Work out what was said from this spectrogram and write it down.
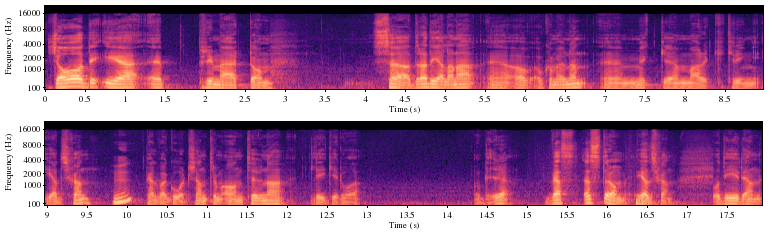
Ja, det är eh, primärt de södra delarna eh, av, av, kommunen. Eh, mycket mark kring Edsjön. Mm. Själva gårdscentrum Antuna ligger då, vad blir det? Väst, öster om Edsjön. Och det är den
